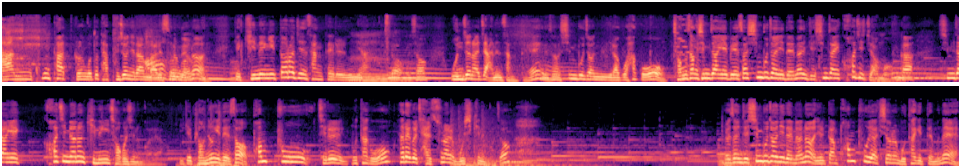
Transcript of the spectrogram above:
간, 콩팥 그런 것도 다 부전이라는 말을 쓰는 그렇네요. 거는 이게 기능이 떨어진 상태를 의미하는 거죠. 그래서 온전하지 않은 상태. 그래서 신부전이라고 하고 정상 심장에 비해서 신부전이 되면 이게 심장이 커지죠. 그러니까 심장이 커지면은 기능이 적어지는 거예요. 이게 변형이 돼서 펌프질을 못하고 혈액을 잘 순환을 못 시키는 거죠. 그래서 이제 신부전이 되면은 일단 펌프 액션을 못 하기 때문에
